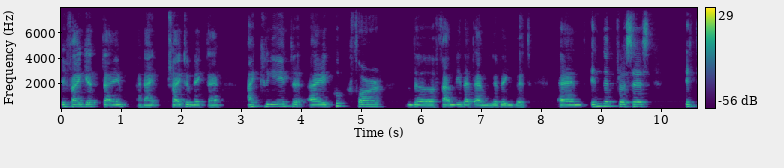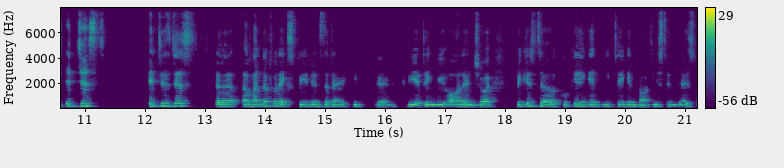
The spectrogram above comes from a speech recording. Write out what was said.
if I get time and I try to make time, I create, I cook for the family that I'm living with. And in that process, it, it just, it is just uh, a wonderful experience that I keep uh, creating. We all enjoy because the cooking and eating in Northeast India is,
